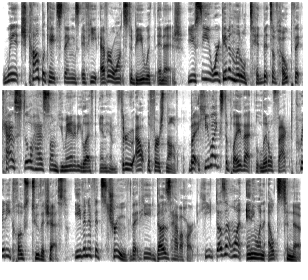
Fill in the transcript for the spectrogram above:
which complicates things if he ever wants to be with Inej. You see, we're given little tidbits of hope that Kaz still has some humanity left in him throughout the first novel, but he likes to play that little fact pretty close to the chest. Even if it's true that he does have a heart, he doesn't want anyone else to know.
